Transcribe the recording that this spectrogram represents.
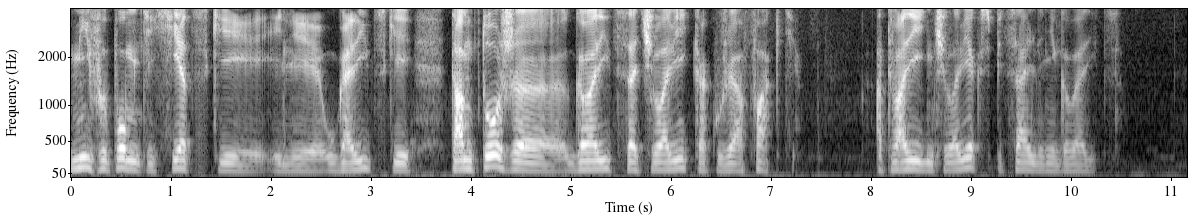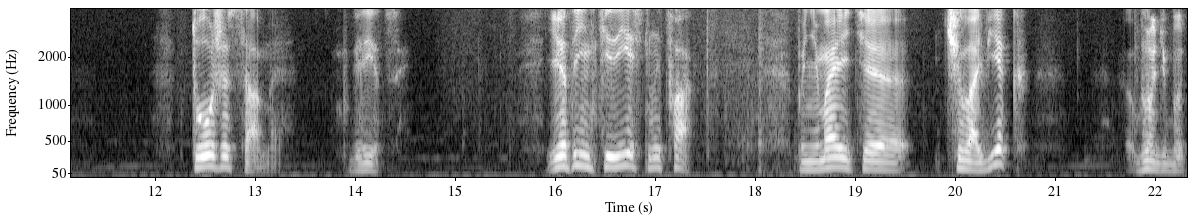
мифы, помните, хетские или угорицкие, там тоже говорится о человеке как уже о факте. О творении человека специально не говорится. То же самое в Греции. И это интересный факт. Понимаете, человек, вроде бы,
